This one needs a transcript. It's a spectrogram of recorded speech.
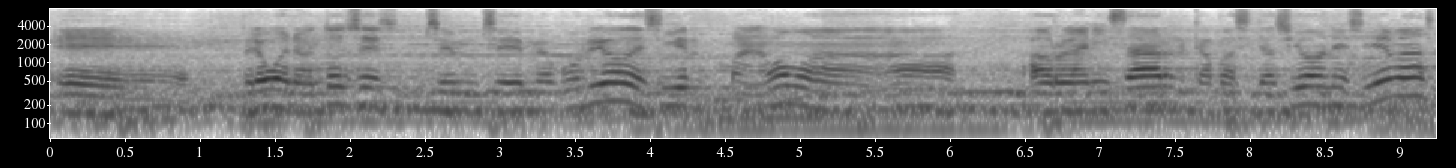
Eh, pero bueno, entonces se, me ocurrió decir, bueno, vamos a- a organizar capacitaciones y demás.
